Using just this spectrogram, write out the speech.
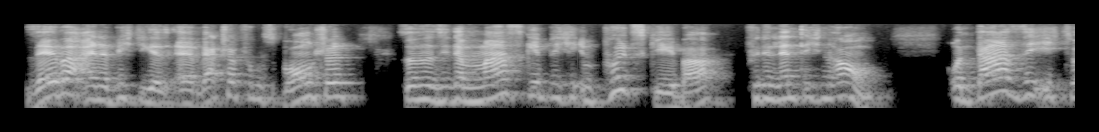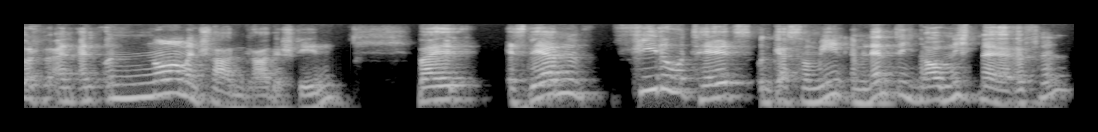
selber eine wichtige äh, Wertschöpfungsbranche, sondern sind der maßgebliche Impulsgeber für den ländlichen Raum. Und da sehe ich zum Beispiel einen, einen enormen Schaden gerade stehen, weil es werden viele Hotels und Gastronomien im ländlichen Raum nicht mehr eröffnen.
